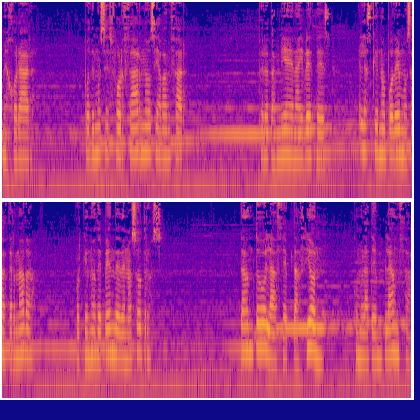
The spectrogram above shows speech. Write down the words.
mejorar, podemos esforzarnos y avanzar, pero también hay veces en las que no podemos hacer nada, porque no depende de nosotros. Tanto la aceptación como la templanza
